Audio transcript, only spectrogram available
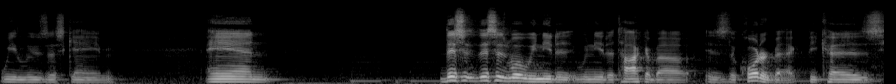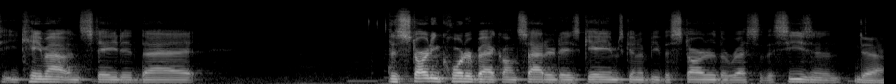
we lose this game, and this is this is what we need to we need to talk about is the quarterback because he came out and stated that the starting quarterback on Saturday's game is going to be the starter the rest of the season, Yeah,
